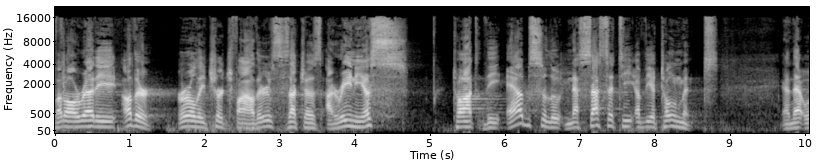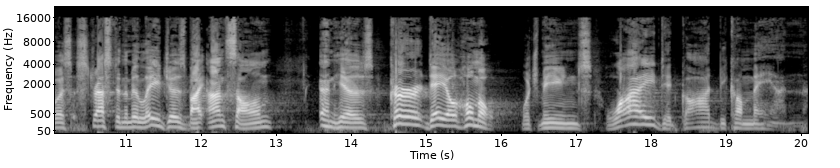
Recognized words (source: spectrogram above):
But already other early church fathers, such as Irenaeus, taught the absolute necessity of the atonement. And that was stressed in the Middle Ages by Anselm in his Cur Deus Homo, which means, why did God become man?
